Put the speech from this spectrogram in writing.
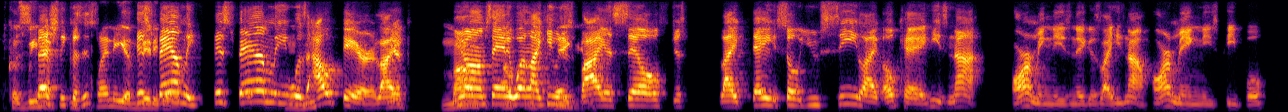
because we especially because plenty of his family, his family mm-hmm. was out there. Like yeah. you know what I'm saying? It wasn't like he was just by himself, just like they. So you see, like okay, he's not harming these niggas. Like he's not harming these people.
